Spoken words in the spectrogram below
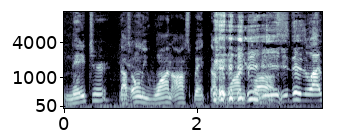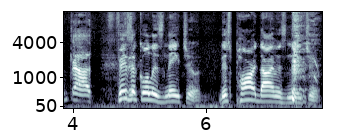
nature. That's Yeah. only one aspect. That's one class. this one class. Physical is nature. This paradigm is nature.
